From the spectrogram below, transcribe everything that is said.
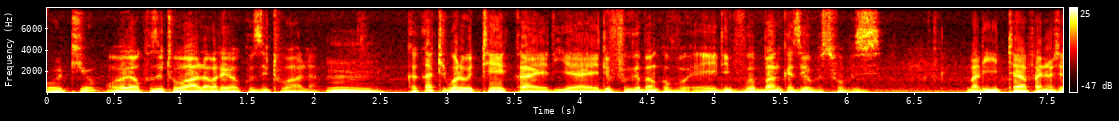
otyo? Oba kuzitwala bateka kuzitwala. Mm. kakati waliwo etteeka erifuga bank erifuga banka ez'obusuubuzi. Baliyita finance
